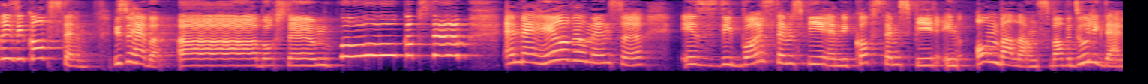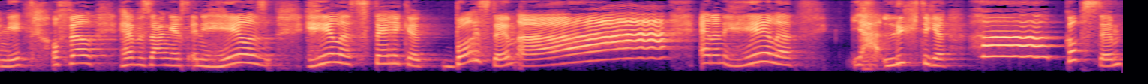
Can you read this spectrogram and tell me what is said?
Dat is uw kopstem. Dus we hebben uh, borststem, kopstem. En bij heel veel mensen is die borststemspier en die kopstemspier in onbalans. Wat bedoel ik daarmee? Ofwel hebben zangers een hele, hele sterke borststem ah, en een hele ja, luchtige ah, kopstem.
